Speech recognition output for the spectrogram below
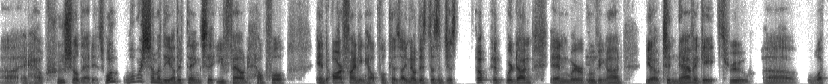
uh, and how crucial that is. What what were some of the other things that you found helpful and are finding helpful? Because I know this doesn't just oh we're done and we're moving on. You know, to navigate through uh, what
